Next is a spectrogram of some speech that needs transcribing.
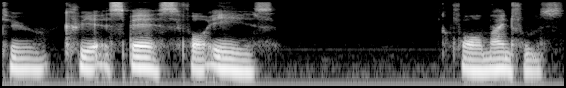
To create a space for ease, for mindfulness.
